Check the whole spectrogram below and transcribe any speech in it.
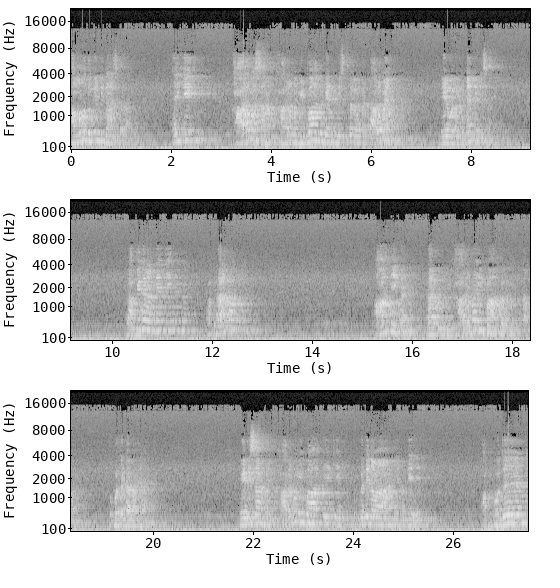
අම්මව දුකින් නිදහස් කරන්නේ. ඇයි ඒක? කර්ම සහ කර්ම විපාක ගැන විස්තර වන ධර්මය ඒවලට නැති නිසා. අපි කරන්නේ නේද? අපි දන්නවනේ. ආන්නේකයි දරුවනේ කර්ම විපාකවලින් තමයි උපත කරා යන්නේ. ඒ නිසා මේ කර්ම විපාකයෙන් උපදිනවා කියන දේ අපි හොඳට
